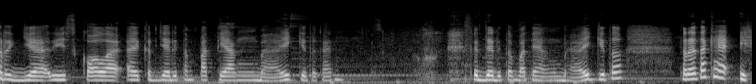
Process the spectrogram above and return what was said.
kerja di sekolah eh, kerja di tempat yang baik gitu kan kerja di tempat yang baik gitu ternyata kayak ih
